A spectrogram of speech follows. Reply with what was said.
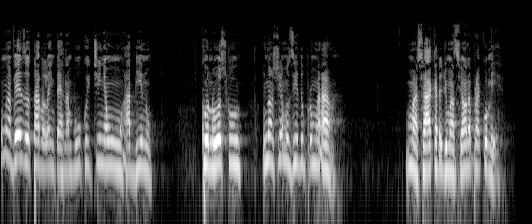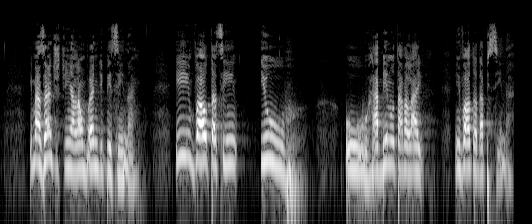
Uma vez eu estava lá em Pernambuco e tinha um rabino conosco e nós tínhamos ido para uma uma chácara de uma senhora para comer. E, mas antes tinha lá um banho de piscina. E em volta assim, e o, o rabino estava lá em volta da piscina.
